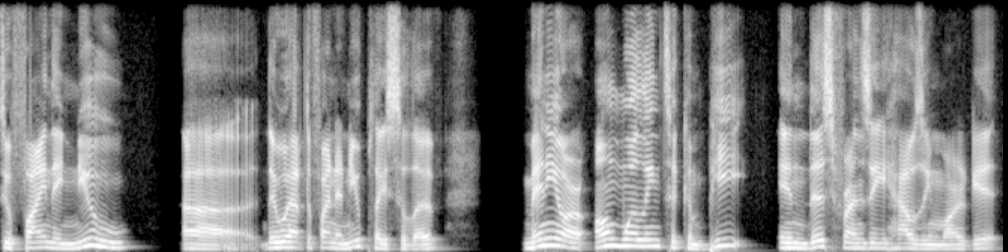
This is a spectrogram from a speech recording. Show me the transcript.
to find a new uh, they would have to find a new place to live. Many are unwilling to compete in this frenzied housing market,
